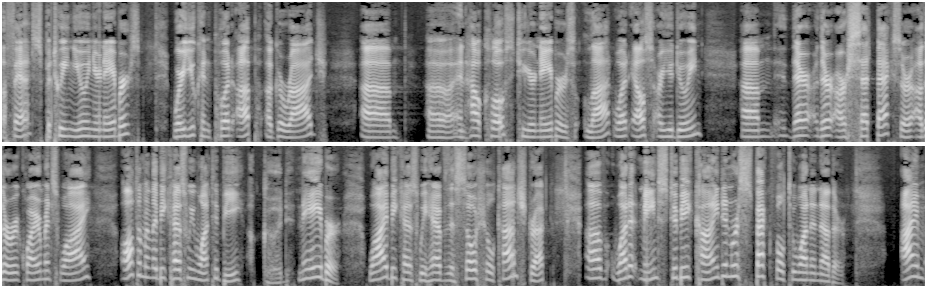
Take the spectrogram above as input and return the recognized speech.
a fence between you and your neighbors, where you can put up a garage, um, uh, and how close to your neighbor's lot. What else are you doing? Um, there, there are setbacks or other requirements. Why? Ultimately, because we want to be a good neighbor. Why? Because we have the social construct of what it means to be kind and respectful to one another. I'm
